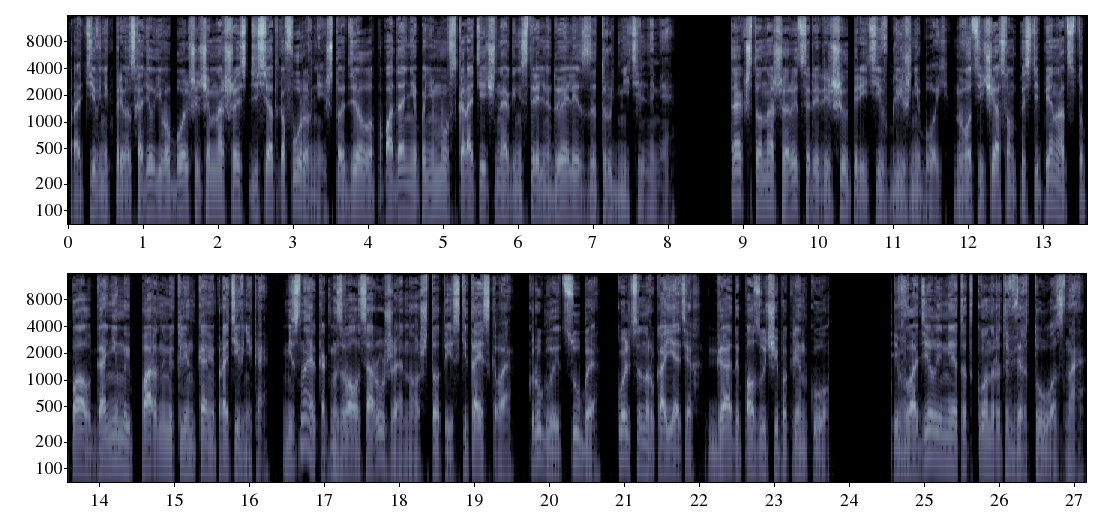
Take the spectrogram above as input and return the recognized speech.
Противник превосходил его больше, чем на шесть десятков уровней, что делало попадание по нему в скоротечной огнестрельной дуэли затруднительными. Так что наш рыцарь решил перейти в ближний бой. Но вот сейчас он постепенно отступал, гонимый парными клинками противника. Не знаю, как называлось оружие, но что-то из китайского. Круглые цубы, кольца на рукоятях, гады, ползучие по клинку. И владел ими этот Конрад виртуозно.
